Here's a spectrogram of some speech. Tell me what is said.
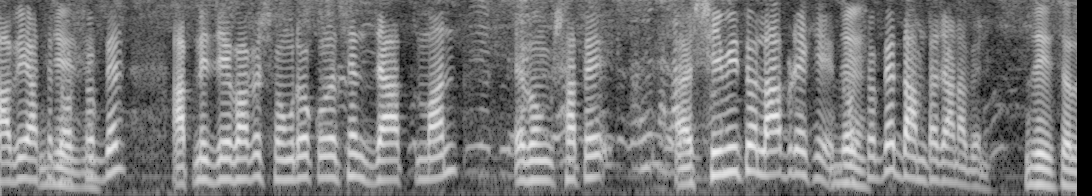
গাভী আছে। দর্শকদের আপনি যেভাবে সংগ্রহ করেছেন জাত মান এবং সাথে সীমিত লাভ রেখে দর্শকদের দামটা জানাবেন। জি চলো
